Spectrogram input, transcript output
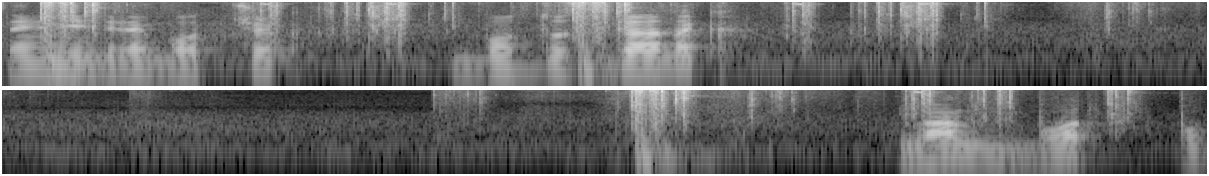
Seni de indire botçuk. Botu sıkaladık. Lan bot bu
